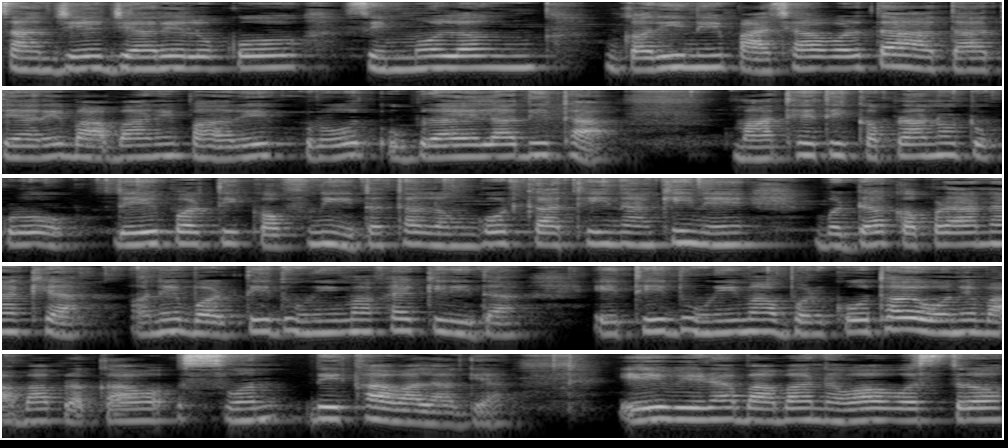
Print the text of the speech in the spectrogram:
સાંજે જ્યારે લોકો સિમ્મોલંગ કરીને પાછા વળતા હતા ત્યારે બાબાને ભારે ક્રોધ ઉભરાયેલા દીઠા. માથેથી કપડાનો ટુકડો, દેહ પરથી કફની તથા લંગોટ કાથી નાખીને બધા કપડાં નાખ્યા. અને બળતી ધૂણીમાં ફેંકી દીધા. એથી ધૂણીમાં ભડકો થયો અને બાબા પ્રકાશવંત દેખાવા લાગ્યા. એ વેળા બાબા નવા વસ્ત્ર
